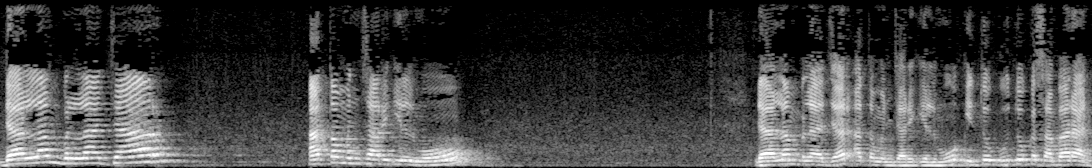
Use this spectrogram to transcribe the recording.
dalam belajar atau mencari ilmu dalam belajar atau mencari ilmu itu butuh kesabaran.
